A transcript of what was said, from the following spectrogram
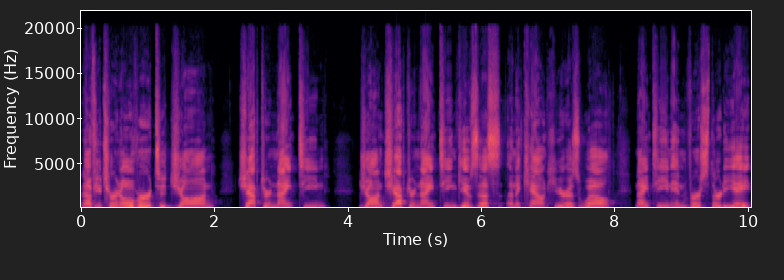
Now, if you turn over to John chapter 19, John chapter 19 gives us an account here as well. 19 in verse 38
